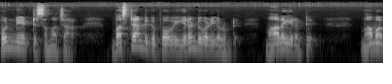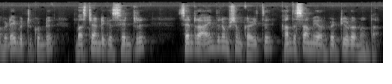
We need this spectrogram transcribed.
பொன்னேட்டு சமாச்சாரம். பஸ் ஸ்டாண்டுக்கு போக இரண்டு வழிகள் உண்டு. மாலை இரட்டு. மாமா விடை கொண்டு பஸ் ஸ்டாண்டுக்கு சென்று சென்ற ஐந்து நிமிஷம் கழித்து கந்தசாமி அவர் பெட்டியுடன் வந்தான்.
